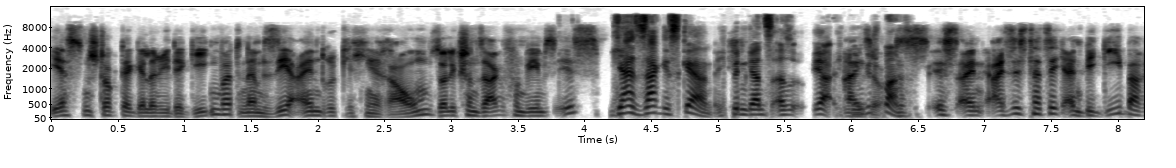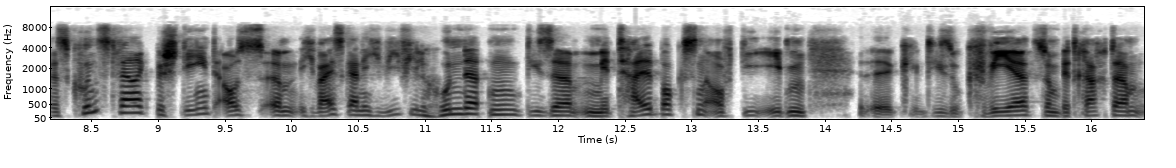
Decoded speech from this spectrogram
ersten Stock der Galerie der Gegenwart in einem sehr eindrücklichen Raum. Soll ich schon sagen, von wem es ist? Ja, sag es gern. Ich bin ganz, also ja, ich bin Also, gespannt. das ist ein, also es ist tatsächlich ein begehbares Kunstwerk, bestehend aus, ähm, ich weiß gar nicht, wie viel Hunderten dieser Metallboxen, auf die eben, äh, die so quer zum Betrachter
